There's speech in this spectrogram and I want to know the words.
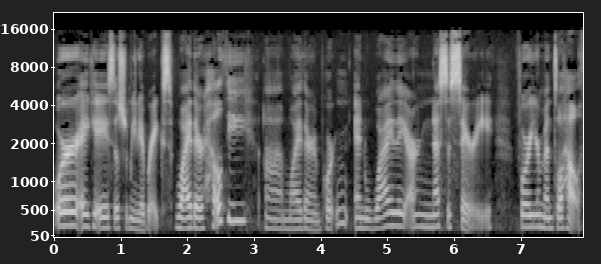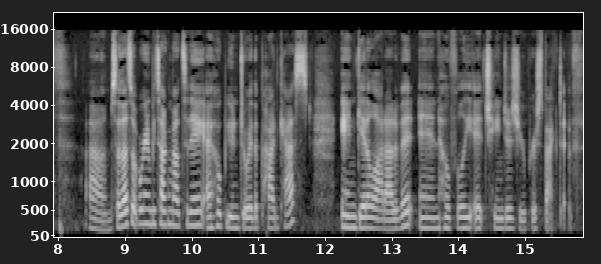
or aka social media breaks. Why they're healthy, um, why they're important, and why they are necessary for your mental health. Um, so that's what we're going to be talking about today. I hope you enjoy the podcast and get a lot out of it, and hopefully it changes your perspective.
